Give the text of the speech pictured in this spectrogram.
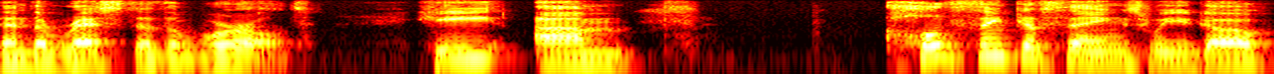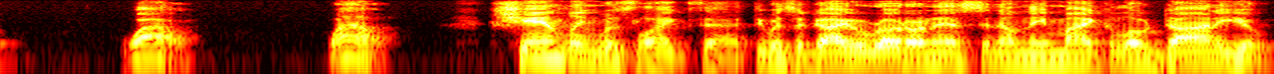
than the rest of the world. He um he'll think of things where you go, wow, wow. Shandling was like that. There was a guy who wrote on SNL named Michael O'Donoghue.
